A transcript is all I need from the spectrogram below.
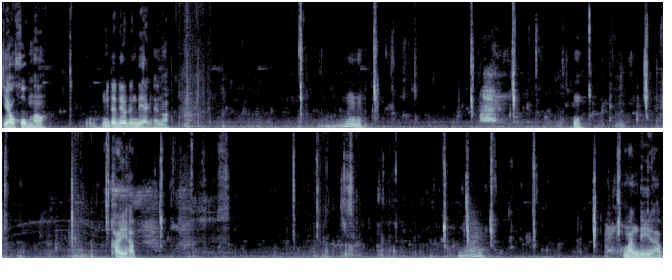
แก้วขมเขามีแต่เดวแดงๆแท้เนาะอืมอืม ไข่ครับมมันดีนะครับ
